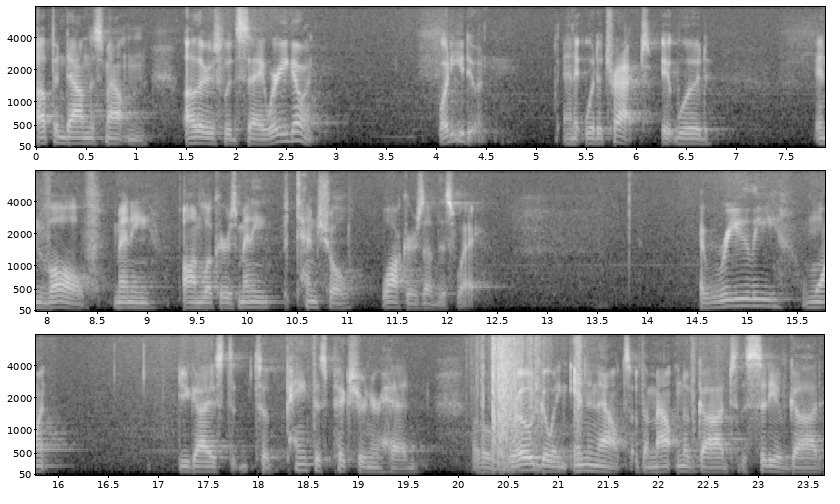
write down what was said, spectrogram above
up and down this mountain, others would say, Where are you going? What are you doing? And it would attract, it would involve many onlookers, many potential walkers of this way. I really want you guys to, to paint this picture in your head of a road going in and out of the mountain of God to the city of God,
